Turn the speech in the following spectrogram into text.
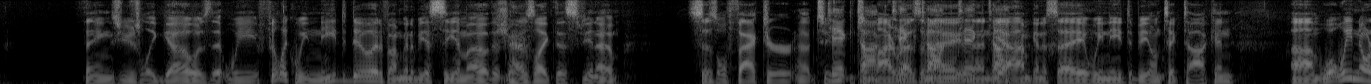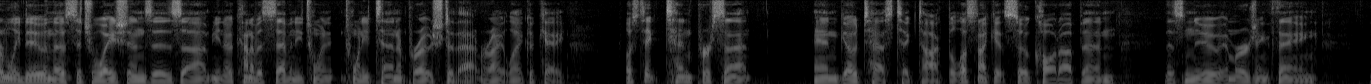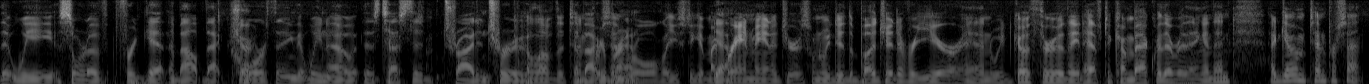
things usually go is that we feel like we need to do it. If I'm going to be a CMO that sure. has like this, you know sizzle factor uh, to TikTok, to my TikTok, resume, TikTok. then yeah, I'm going to say we need to be on TikTok. And um, what we normally do in those situations is, uh, you know, kind of a 70 20, 20 10 approach to that, right? Like, okay, let's take 10% and go test TikTok, but let's not get so caught up in this new emerging thing that we sort of forget about that sure. core thing that we know is tested, tried, and true. I love the ten percent rule. I used to get my yeah. brand managers when we did the budget every year, and we'd go through. and They'd have to come back with everything, and then I'd give them ten percent.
